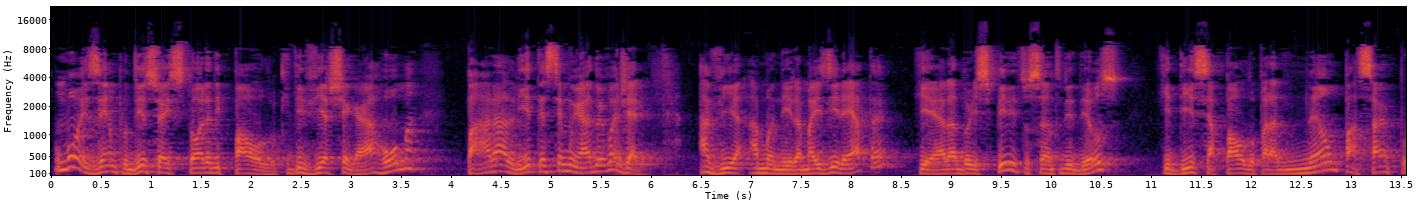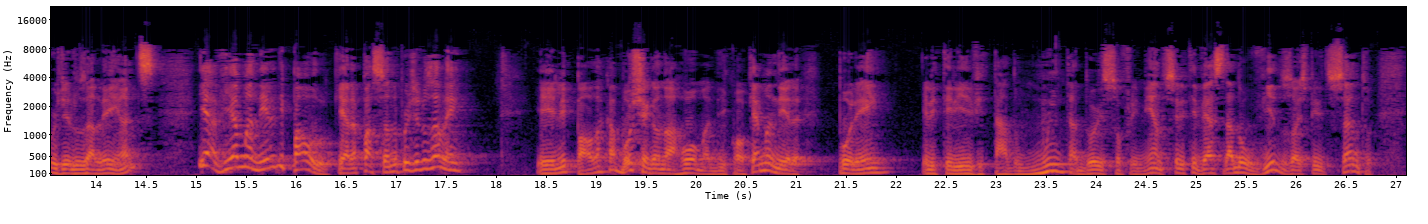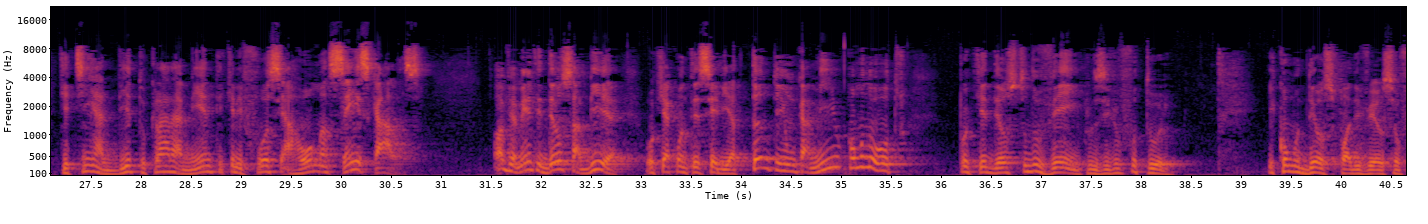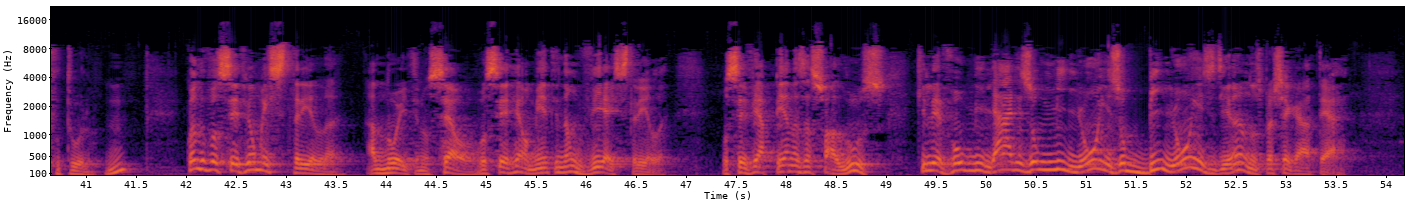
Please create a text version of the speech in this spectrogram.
Um bom exemplo disso é a história de Paulo, que devia chegar a Roma para ali testemunhar do Evangelho. Havia a maneira mais direta, que era do Espírito Santo de Deus, que disse a Paulo para não passar por Jerusalém antes, e havia a maneira de Paulo, que era passando por Jerusalém. Ele, Paulo, acabou chegando a Roma de qualquer maneira, porém ele teria evitado muita dor e sofrimento se ele tivesse dado ouvidos ao Espírito Santo, que tinha dito claramente que ele fosse a Roma sem escalas. Obviamente, Deus sabia o que aconteceria tanto em um caminho como no outro, porque Deus tudo vê, inclusive o futuro. e como Deus pode ver o seu futuro? Hum? Quando você vê uma estrela à noite no céu, você realmente não vê a estrela. Você vê apenas a sua luz que levou milhares ou milhões ou bilhões de anos para chegar à Terra.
